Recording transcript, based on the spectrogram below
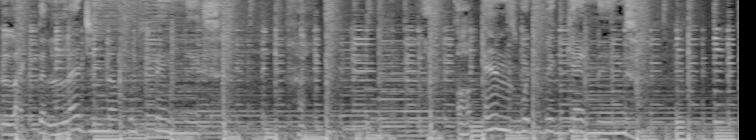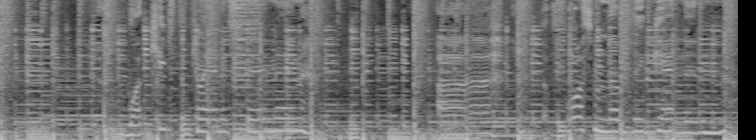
like the legend of the phoenix all ends with beginnings what keeps the planet spinning uh, the force from the beginning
